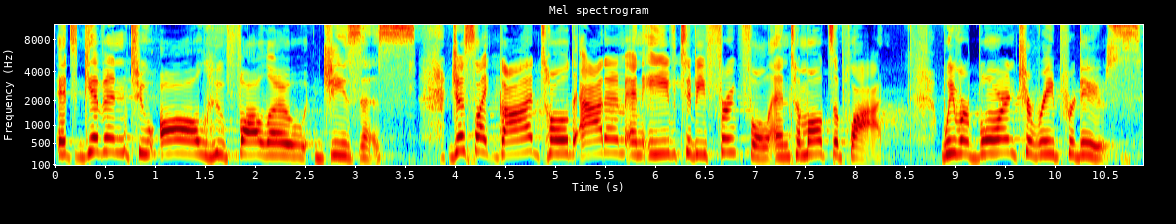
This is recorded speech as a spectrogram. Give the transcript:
it's given to all who follow Jesus. Just like God told Adam and Eve to be fruitful and to multiply, we were born to reproduce.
